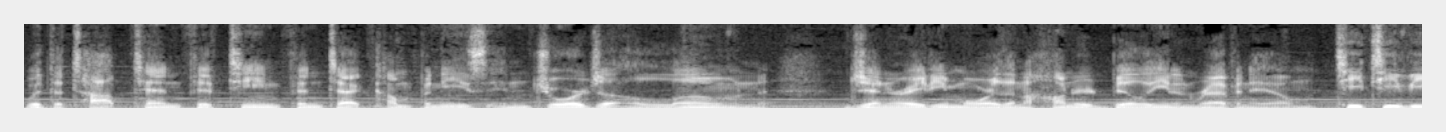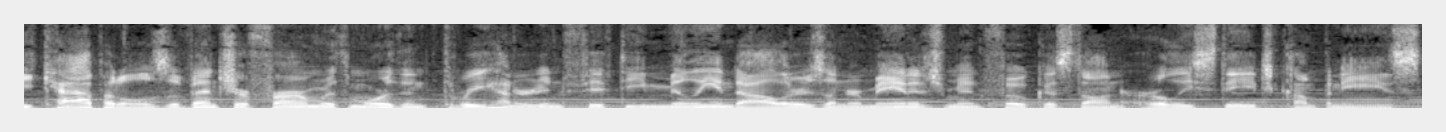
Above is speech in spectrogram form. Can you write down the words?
with the top 10 15 fintech companies in Georgia alone generating more than 100 billion in revenue. TTV Capital is a venture firm with more than 350 million dollars under management focused on early stage companies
